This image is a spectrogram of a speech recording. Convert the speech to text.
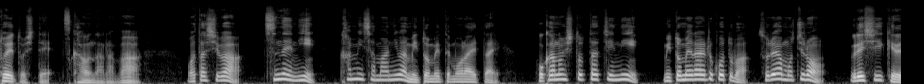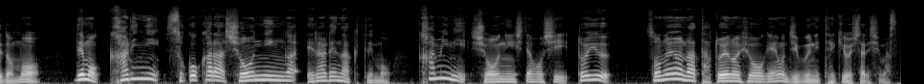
例えとして使うならば私は常に神様には認めてもらいたい他の人たちに認められる言葉それはもちろん嬉しいけれどもでも仮にそこから承認が得られなくても神に承認してほしいというそのような例えの表現を自分に適用したりします。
